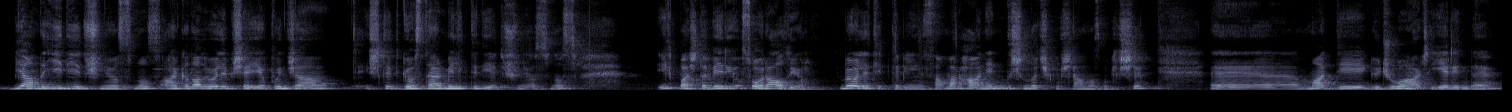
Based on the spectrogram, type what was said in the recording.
bir anda iyi diye düşünüyorsunuz. Arkadan öyle bir şey yapınca işte göstermelikti diye düşünüyorsunuz. İlk başta veriyor sonra alıyor. Böyle tipte bir insan var. Hanenin dışında çıkmış yalnız bu kişi. E, maddi gücü var yerinde.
